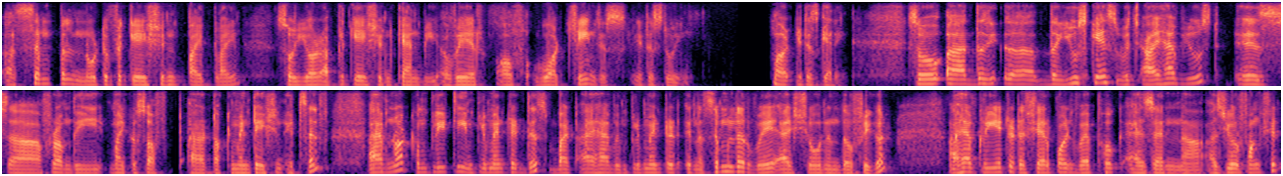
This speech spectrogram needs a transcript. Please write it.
a simple notification pipeline so your application can be aware of what changes it is doing or it is getting. So uh, the uh, the use case which I have used is uh, from the Microsoft uh, documentation itself. I have not completely implemented this, but I have implemented in a similar way as shown in the figure. I have created a SharePoint webhook as an uh, Azure function,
